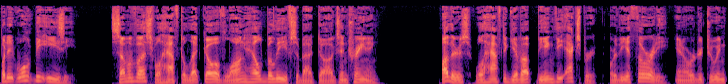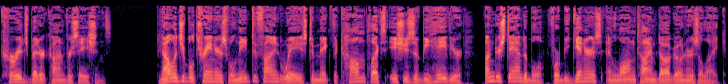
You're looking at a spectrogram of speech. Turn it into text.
But it won't be easy. Some of us will have to let go of long held beliefs about dogs and training. Others will have to give up being the expert or the authority in order to encourage better conversations. Knowledgeable trainers will need to find ways to make the complex issues of behavior understandable for beginners and longtime dog owners alike.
